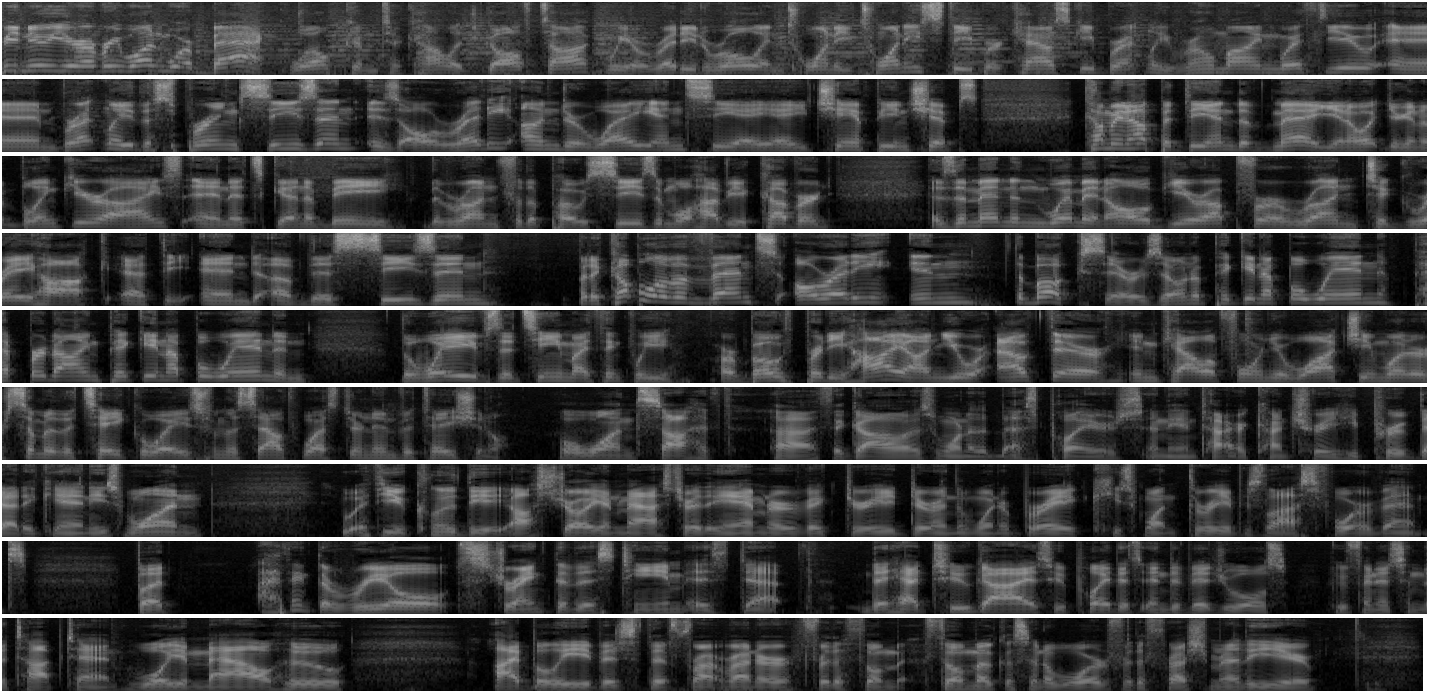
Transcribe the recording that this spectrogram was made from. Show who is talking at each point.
Speaker 1: Happy New Year, everyone. We're back. Welcome to College Golf Talk. We are ready to roll in 2020. Steve Burkowski, Brentley Romine with you. And Brentley, the spring season is already underway. NCAA championships coming up at the end of May. You know what? You're going to blink your eyes, and it's going to be the run for the postseason. We'll have you covered as the men and women all gear up for a run to Grayhawk at the end of this season. But a couple of events already in the books. Arizona picking up a win, Pepperdine picking up a win, and the Waves, a team I think we are both pretty high on. You were out there in California watching. What are some of the takeaways from the Southwestern Invitational?
Speaker 2: Well, one, Sahith uh, Theegala is one of the best players in the entire country. He proved that again. He's won, if you include the Australian Master, the amateur victory during the winter break, he's won three of his last four events. But I think the real strength of this team is depth they had two guys who played as individuals who finished in the top 10. William Mao, who I believe is the front runner for the Phil, Phil Mickelson Award for the Freshman of the Year,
